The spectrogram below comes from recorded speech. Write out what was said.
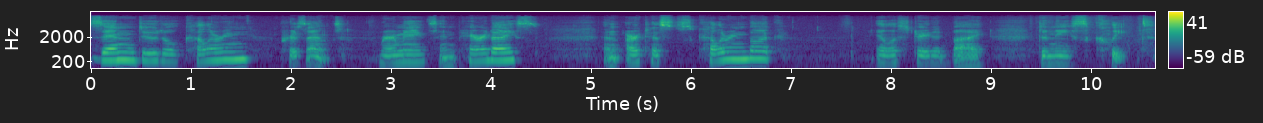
Zendoodle Coloring presents Mermaids in Paradise, an artist's coloring book, illustrated by Denyse Klette.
